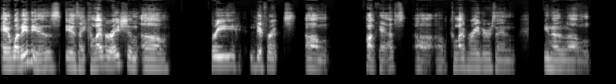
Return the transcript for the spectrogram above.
And what it is is a collaboration of three different um, podcasts uh, of collaborators and you know um,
